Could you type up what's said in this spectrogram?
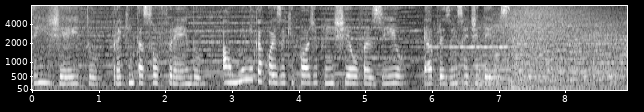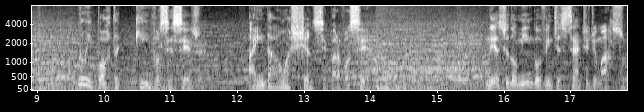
tem jeito para quem está sofrendo. A única coisa que pode preencher o vazio é a presença de Deus. Não importa quem você seja, ainda há uma chance para você. Neste domingo 27 de março,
